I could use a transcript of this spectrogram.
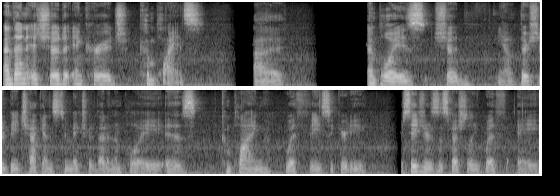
and then it should encourage compliance. Uh, employees should, you know, there should be check-ins to make sure that an employee is complying with the security procedures, especially with a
